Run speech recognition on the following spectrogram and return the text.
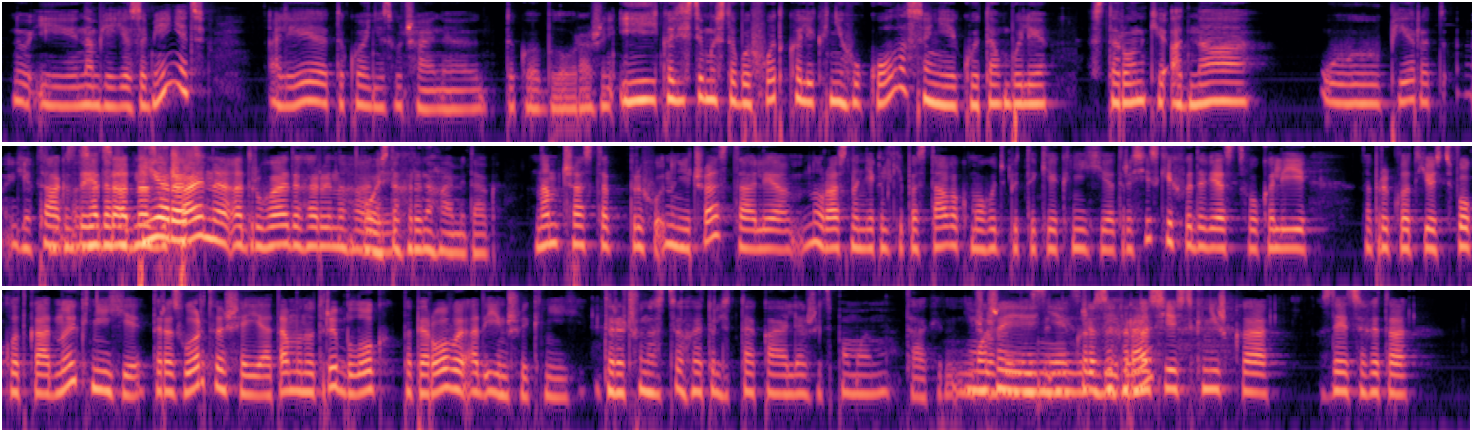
Ну і нам яе заменяць але такое незвычайнае такое было ўражанне і калісьці мы з тобой фоткалі кнігу коласа нейкую там былі старонкі одна уперад як так здаецца одна звычайная а другая да гары нагамі ось да гары нагамі так нам часта прыход ну не часта але ну раз на некалькі паставак могуць быць такія кнігі ад расійскіх выдавецтваў. Калі напрыклад ёсць вокладка адной кнігі ты разгортваеш яе а там унутры блок папяровы ад іншай кнігі. Дарэчу нас гэтуль такая ляжыць по-моему так можа разыграць? есть кніжка здаецца гэта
